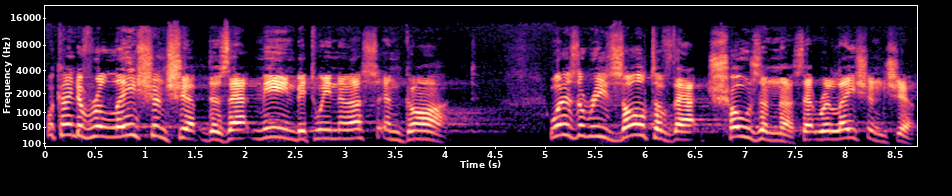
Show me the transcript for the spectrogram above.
What kind of relationship does that mean between us and God? What is the result of that chosenness, that relationship?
